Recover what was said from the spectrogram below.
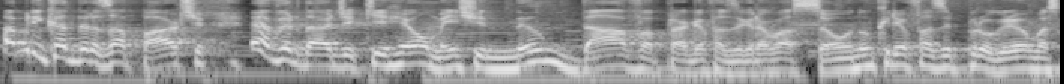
A brincadeiras à parte, é verdade que realmente não dava pra fazer gravação, eu não queria fazer programas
